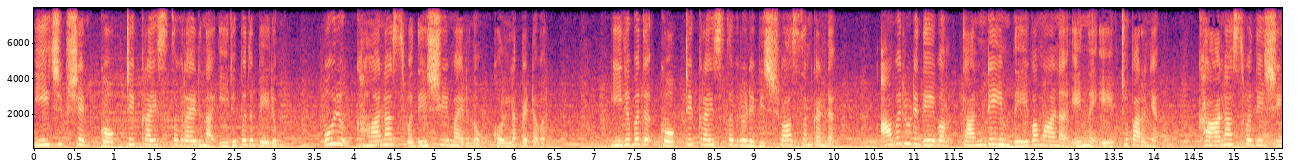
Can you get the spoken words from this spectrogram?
ഈജിപ്ഷ്യൻ കോപ്റ്റിക് ക്രൈസ്തവരായിരുന്ന ഇരുപത് പേരും ഒരു ഖാന സ്വദേശിയുമായിരുന്നു കൊല്ലപ്പെട്ടവർ. ഇരുപത് കോപ്റ്റിക് ക്രൈസ്തവരുടെ വിശ്വാസം കണ്ട് അവരുടെ ദൈവം തന്റെയും ദൈവമാണ് എന്ന് ഏറ്റുപറഞ്ഞ് ഖാന സ്വദേശി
